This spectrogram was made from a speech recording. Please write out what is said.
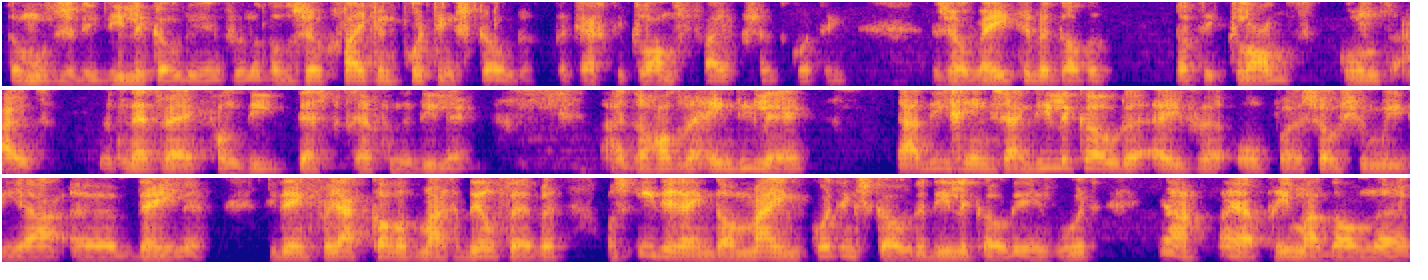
dan moeten ze die dealercode invullen. Dat is ook gelijk een kortingscode. Dan krijgt die klant 5% korting. En zo weten we dat, het, dat die klant komt uit het netwerk van die desbetreffende dealer. Nou, dan hadden we één dealer. Ja, die ging zijn dealercode even op eh, social media eh, delen. Die denkt van ja, kan het maar gedeeld hebben. Als iedereen dan mijn kortingscode, dealercode invoert. Ja, nou ja, prima. Dan, eh,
